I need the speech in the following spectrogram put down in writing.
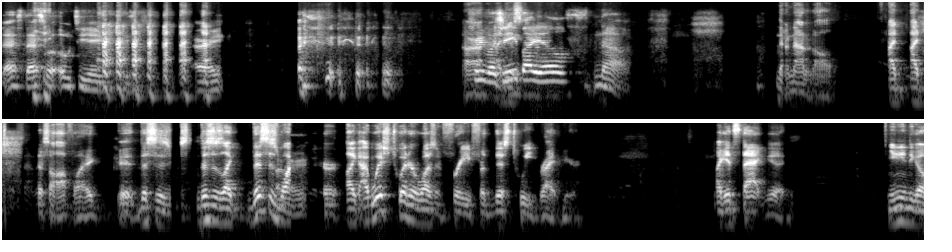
That's that's what OTA is. All right. All Pretty right, much I just- anybody else, no. No, not at all. I I just sent this off like it, this is this is like this is why All right. Twitter like I wish Twitter wasn't free for this tweet right here. Like it's that good. You need to go.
